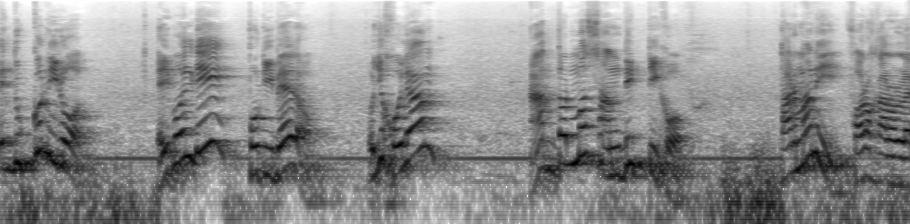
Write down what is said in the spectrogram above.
এই দুঃখ নিরোধ, এই বলদি প্রতিবেদ। ওই যে হইলাম আত্মধর্ম সান্দিটিক তার মানে ফরকাললে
